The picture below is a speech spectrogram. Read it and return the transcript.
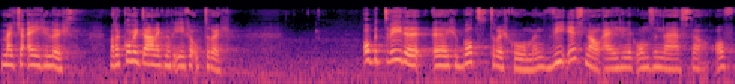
met je eigen lucht. Maar daar kom ik dadelijk nog even op terug. Op het tweede uh, gebod terugkomen. Wie is nou eigenlijk onze naaste? Of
